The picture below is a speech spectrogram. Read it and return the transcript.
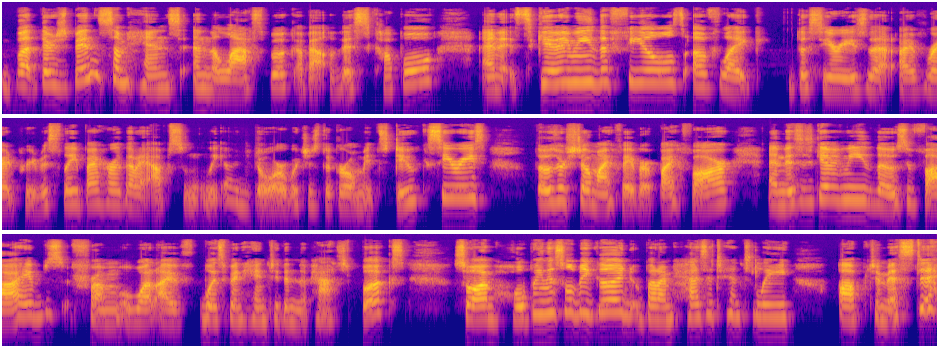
But there's been some hints in the last book about this couple, and it's giving me the feels of like the series that I've read previously by her that I absolutely adore, which is the Girl Meets Duke series. Those are still my favorite by far, and this is giving me those vibes from what I've what's been hinted in the past books. So I'm hoping this will be good, but I'm hesitantly optimistic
